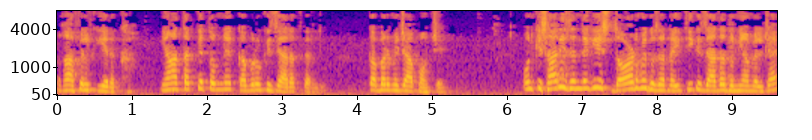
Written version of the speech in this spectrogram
غافل کیے رکھا۔ یہاں تک کہ تم نے قبروں کی زیارت کر لی، قبر میں جا پہنچے۔ ان کی ساری زندگی اس دوڑ میں گزر رہی تھی کہ زیادہ دنیا مل جائے۔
